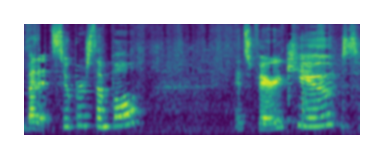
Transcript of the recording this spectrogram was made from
But it's super simple. It's very cute.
